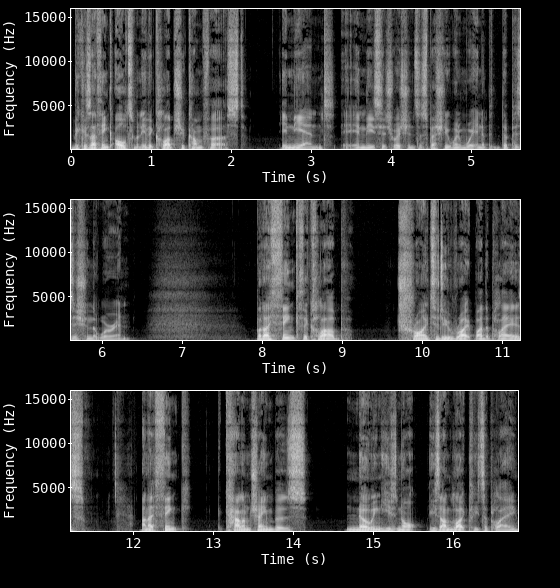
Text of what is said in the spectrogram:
because I think ultimately the club should come first in the end in these situations, especially when we're in a, the position that we're in. But I think the club try to do right by the players and I think Callum Chambers, knowing he's not, he's unlikely to play.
